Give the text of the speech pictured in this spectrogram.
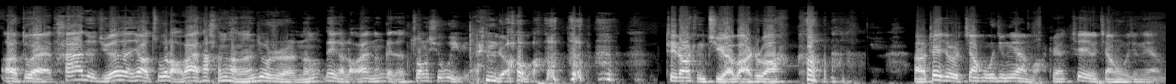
啊，对，他就觉得要租老外，他很可能就是能那个老外能给他装修一遍，你知道吧？这招挺绝吧，是吧？啊，这就是江湖经验嘛，这这就江湖经验嘛。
